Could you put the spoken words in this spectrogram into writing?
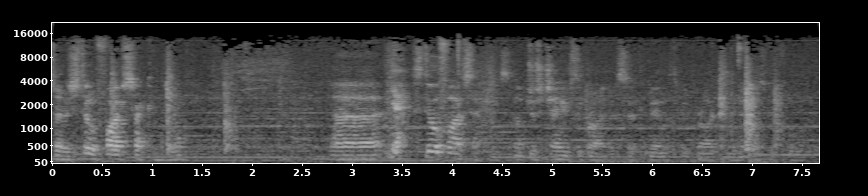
So still five seconds, yeah? Uh, yeah, still five seconds. I've just changed the brightness so it can be a little bit brighter than it was before.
